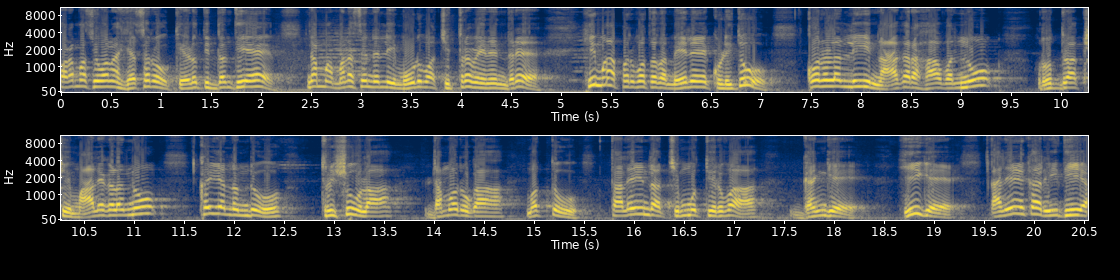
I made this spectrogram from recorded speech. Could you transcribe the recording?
ಪರಮಶಿವನ ಹೆಸರು ಕೇಳುತ್ತಿದ್ದಂತೆಯೇ ನಮ್ಮ ಮನಸ್ಸಿನಲ್ಲಿ ಮೂಡುವ ಚಿತ್ರವೇನೆಂದರೆ ಹಿಮ ಪರ್ವತದ ಮೇಲೆ ಕುಳಿತು ಕೊರಳಲ್ಲಿ ನಾಗರ ಹಾವನ್ನು ರುದ್ರಾಕ್ಷಿ ಮಾಲೆಗಳನ್ನು, ಕೈಯಲ್ಲೊಂದು ತ್ರಿಶೂಲ, ಡಮರುಗ ಮತ್ತು ತಲೆಯಿಂದ ಚಿಮ್ಮುತ್ತಿರುವ ಗಂಗೆ. ಹೀಗೆ ಅನೇಕ ರೀತಿಯ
